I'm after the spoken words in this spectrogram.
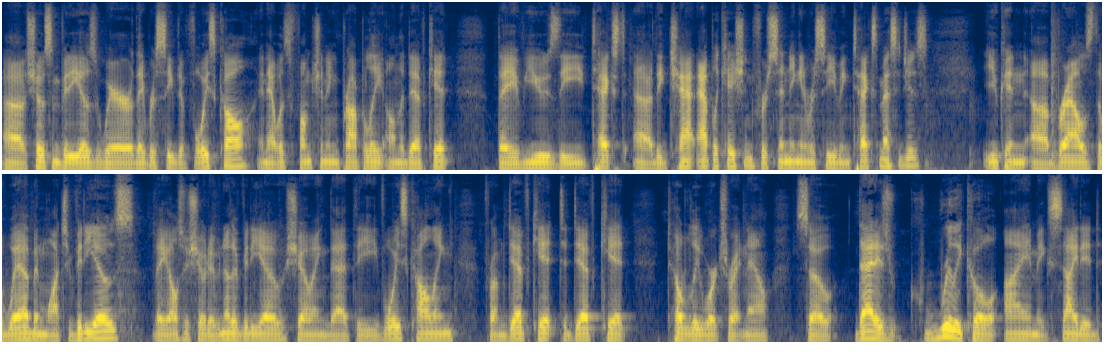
uh, show some videos where they received a voice call and that was functioning properly on the dev kit. They've used the text, uh, the chat application for sending and receiving text messages. You can uh, browse the web and watch videos. They also showed another video showing that the voice calling from DevKit to DevKit totally works right now. So that is really cool. I am excited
